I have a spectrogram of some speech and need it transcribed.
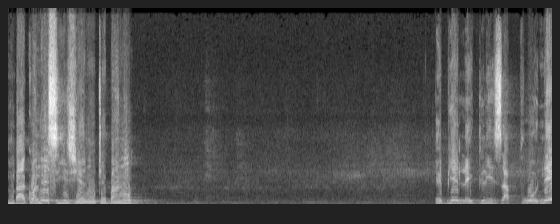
Mpa kone si zye nou te ban nou. Ebyen l'Eglise a prone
